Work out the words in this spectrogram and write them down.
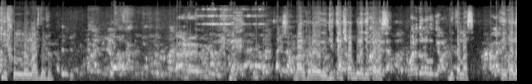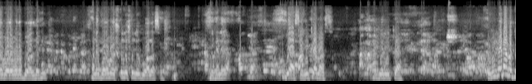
কি সুন্দর মাছ, দেখুন। বারোশো টাকা কেজি জিতা সবগুলা জিতা মাছ। জিতা মাছ। এইখানে বড় বড় বোয়াল দেখেন। অনেক বড় বড় সুন্দর সুন্দর বোয়াল আছে। এখানে ইয়ে আছে রিটা মাছ। রিটা। রিটাটা কত?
